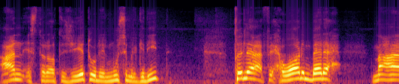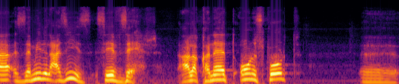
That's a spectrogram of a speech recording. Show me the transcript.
عن استراتيجيته للموسم الجديد طلع في حوار امبارح مع الزميل العزيز سيف زاهر على قناة On Sport آه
